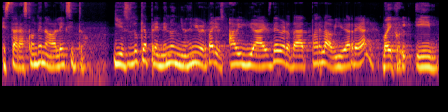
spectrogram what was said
estarás condenado al éxito. Y eso es lo que aprenden los niños en libertarios, habilidades de verdad para la vida real. Michael, y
